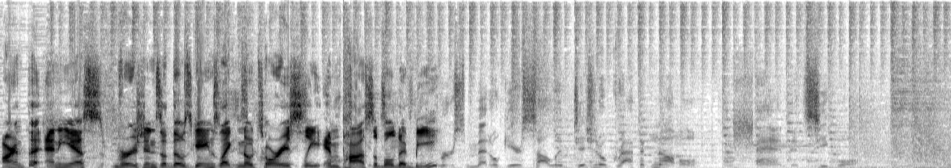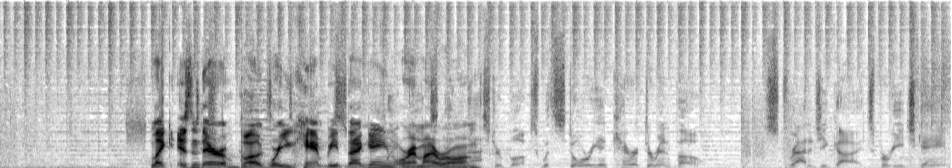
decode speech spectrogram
aren't the NES versions of those games like notoriously impossible to beat? First Metal Gear Solid digital graphic novel and its sequel. Like, isn't there a bug where you can't beat that game, or am I wrong? Master books with story and character info, strategy guides for each game,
